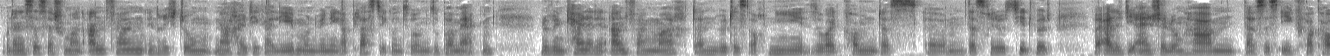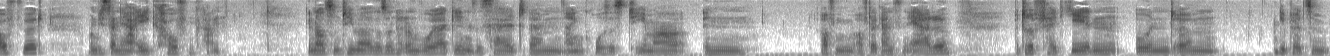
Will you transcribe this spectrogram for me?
Und dann ist das ja schon mal ein Anfang in Richtung nachhaltiger Leben und weniger Plastik und so in Supermärkten. Nur wenn keiner den Anfang macht, dann wird es auch nie so weit kommen, dass ähm, das reduziert wird, weil alle die Einstellung haben, dass es eh verkauft wird und ich es dann ja eh kaufen kann. Genau zum Thema Gesundheit und Wohlergehen ist es halt ähm, ein großes Thema in, auf, dem, auf der ganzen Erde, betrifft halt jeden und ähm, gibt halt zum,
